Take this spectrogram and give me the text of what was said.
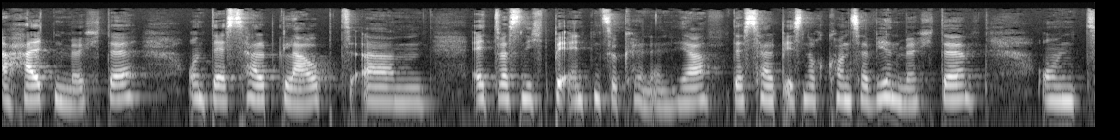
erhalten möchte und deshalb glaubt, ähm, etwas nicht beenden zu können. Ja? Deshalb es noch konservieren möchte und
